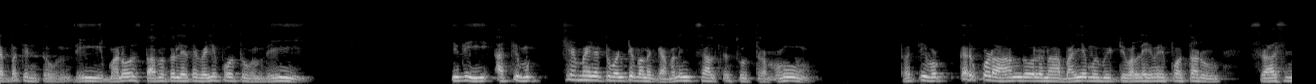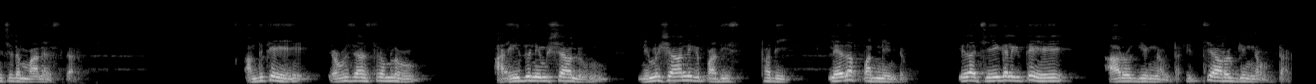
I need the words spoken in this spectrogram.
దెబ్బతింటూ ఉంది మనో సమతుల్యత వెళ్ళిపోతూ ఉంది. ఇది అతి ముఖ్య. ముఖ్యమైనటువంటి మనం గమనించాల్సిన సూత్రము. ప్రతి ఒక్కరు కూడా ఆందోళన భయము వీటి వల్ల ఏమైపోతారు? శ్వాసించడం మానేస్తారు. అందుకే యోగశాస్త్రంలో ఐదు నిమిషాలు నిమిషానికి పది పది లేదా పన్నెండు ఇలా చేయగలిగితే ఆరోగ్యంగా ఉంటారు. నిత్య ఆరోగ్యంగా ఉంటారు.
